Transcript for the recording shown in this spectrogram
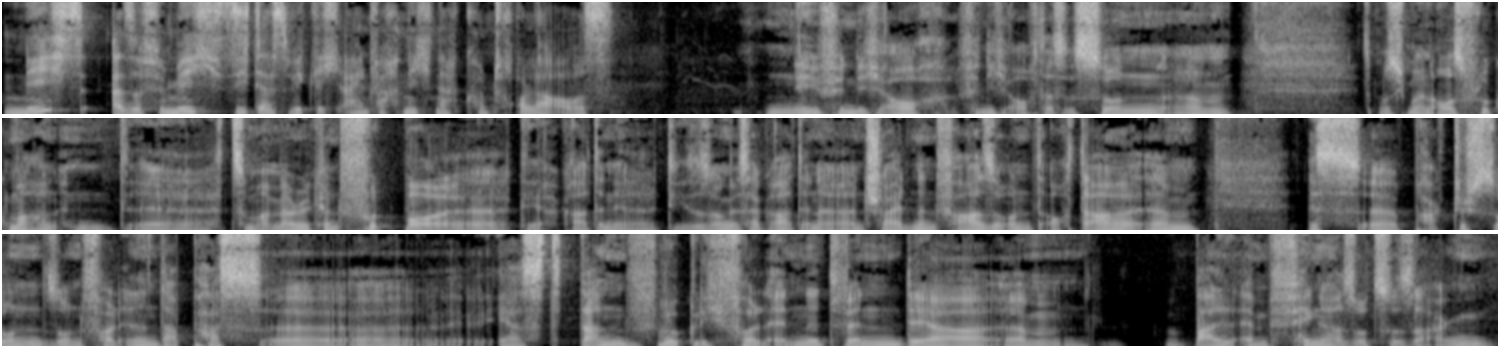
nicht. Also für mich sieht das wirklich einfach nicht nach Kontrolle aus. Nee, finde ich auch. Finde ich auch. Das ist so ein, ähm, jetzt muss ich mal einen Ausflug machen in, äh, zum American Football. Äh, der gerade in der, die Saison ist ja gerade in einer entscheidenden Phase und auch da ähm, ist äh, praktisch so ein, so ein vollendender Pass äh, äh erst dann wirklich vollendet, wenn der ähm, Ballempfänger sozusagen,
